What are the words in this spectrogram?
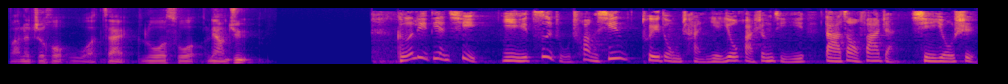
完了之后我再啰嗦两句。格力电器以自主创新推动产业优化升级，打造发展新优势。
